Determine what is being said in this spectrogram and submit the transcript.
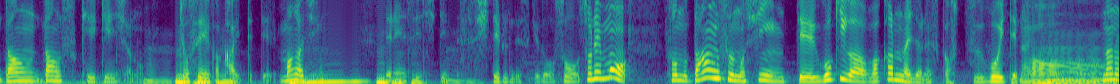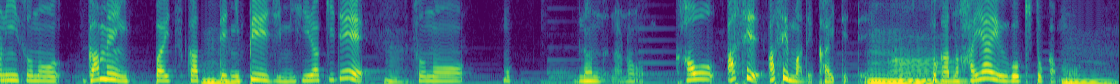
ダン、ダンス経験者のうん。女性が書いてて、マガジンンで練習して、うん。してるんですけど、そう、それも、そのダンスのシーンって動きがわかんないじゃないですか、普通動いてないから。なのに、その画面いっぱい使ってうん。2ページ見開きで、うん。その、もう、なんだろう顔、汗、汗まで描いてて、うん。とか、あの、速い動きとかうも、ん。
